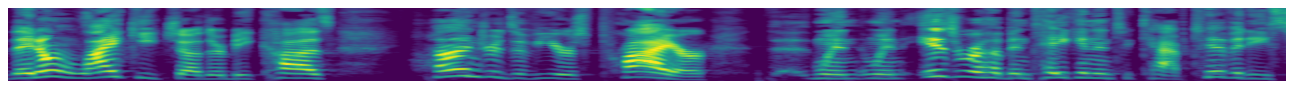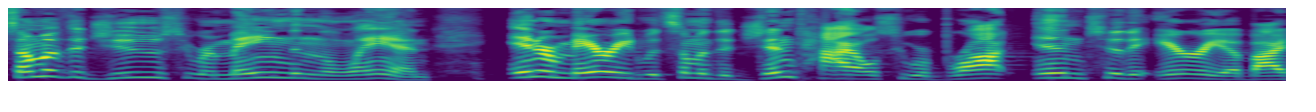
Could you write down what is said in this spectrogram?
They don't like each other because hundreds of years prior, when, when Israel had been taken into captivity, some of the Jews who remained in the land intermarried with some of the Gentiles who were brought into the area by,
